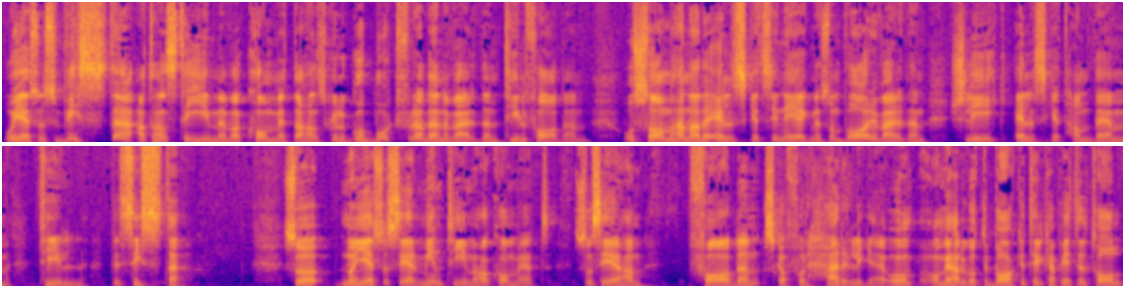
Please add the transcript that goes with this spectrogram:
och Jesus visste att hans time var kommet då han skulle gå bort från denna världen till Fadern. Och som han hade älskat sina egna som var i världen, slik älskat han dem till det sista. Så när Jesus ser min time har kommit så ser han Fadern ska förhärliga. Och om vi hade gått tillbaka till kapitel 12,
